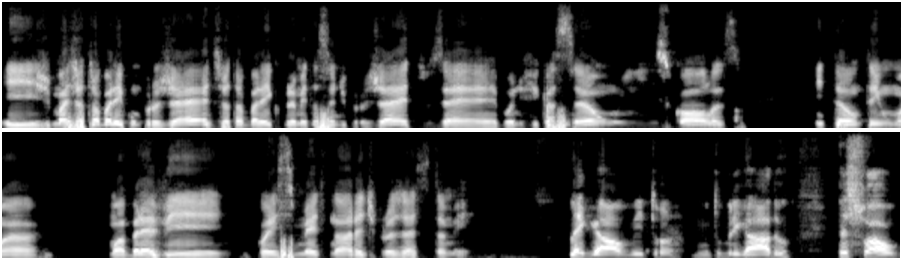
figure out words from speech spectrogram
e, mas já trabalhei com projetos, já trabalhei com implementação de projetos, é, bonificação em escolas, então tenho uma, uma breve conhecimento na área de projetos também. Legal, Vitor. Muito obrigado. Pessoal,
